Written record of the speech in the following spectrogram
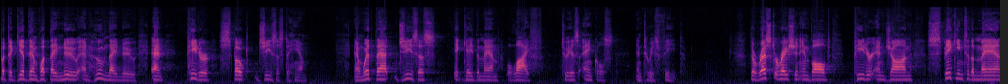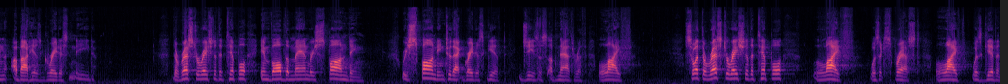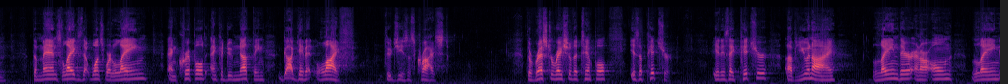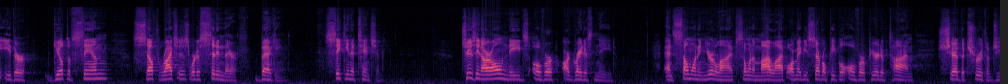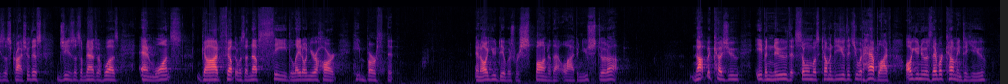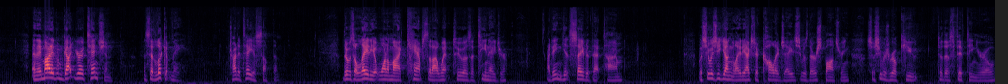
but to give them what they knew and whom they knew. And Peter spoke Jesus to him. And with that, Jesus, it gave the man life to his ankles and to his feet. The restoration involved Peter and John speaking to the man about his greatest need. The restoration of the temple involved the man responding, responding to that greatest gift, Jesus of Nazareth, life. So at the restoration of the temple, life was expressed, life was given. The man's legs that once were lame and crippled and could do nothing, God gave it life through Jesus Christ. The restoration of the temple is a picture. It is a picture of you and I laying there in our own lame, either guilt of sin, self righteousness, we're just sitting there begging, seeking attention, choosing our own needs over our greatest need. And someone in your life, someone in my life, or maybe several people over a period of time shared the truth of Jesus Christ, who this Jesus of Nazareth was, and once God felt there was enough seed laid on your heart, He birthed it. And all you did was respond to that life, and you stood up. Not because you even knew that someone was coming to you that you would have life. All you knew is they were coming to you. And they might even got your attention and said, Look at me. I'm trying to tell you something. There was a lady at one of my camps that I went to as a teenager. I didn't get saved at that time. But she was a young lady, actually a college age. She was there sponsoring. So she was real cute to this 15 year old.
